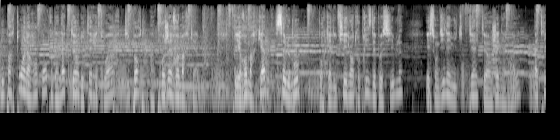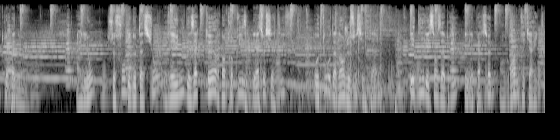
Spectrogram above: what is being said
nous partons à la rencontre d'un acteur de territoire qui porte un projet remarquable. Et remarquable, c'est le mot pour qualifier l'entreprise des possibles et son dynamique directeur général, Patrick Lepagnol. À Lyon, ce fonds de dotation réunit des acteurs d'entreprises et associatifs autour d'un enjeu sociétal, aider les sans-abri et les personnes en grande précarité.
